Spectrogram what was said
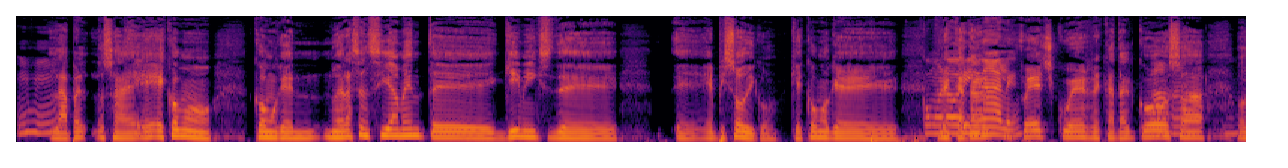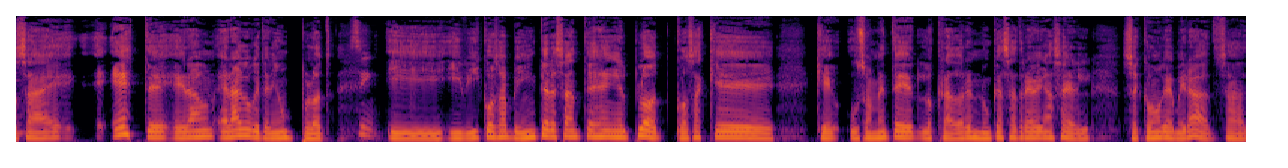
La o sea, Sí. es, es como, como que no era sencillamente gimmicks de eh, episódicos, que es como que como originales. fetch quest, rescatar cosas. O sea, eh, eh, este era, un, era algo que tenía un plot. Sí. y, y vi cosas bien interesantes en el plot, cosas que, que usualmente los creadores nunca se atreven a hacer. So, es como que, mira, o sea,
